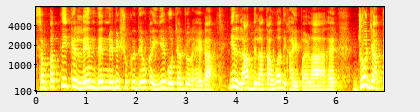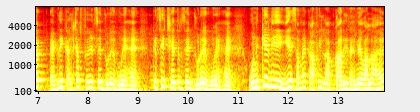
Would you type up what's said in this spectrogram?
संपत्ति के लेन देन में भी शुक्रदेव का ये गोचर जो रहेगा, ये लाभ दिलाता हुआ दिखाई पड़ रहा है। जो जातक एग्रीकल्चर फ़ील्ड से जुड़े हुए हैं, कृषि क्षेत्र से जुड़े हुए हैं उनके लिए ये समय काफ़ी लाभकारी रहने वाला है,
